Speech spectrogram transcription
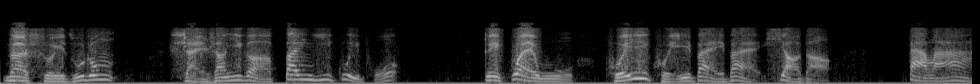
那水族中闪上一个斑衣贵婆，对怪物魁魁拜拜，笑道：“大王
